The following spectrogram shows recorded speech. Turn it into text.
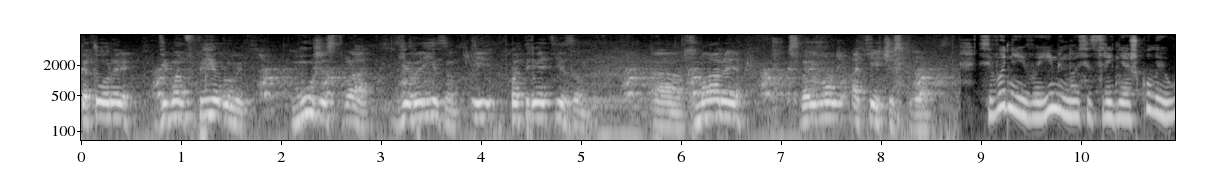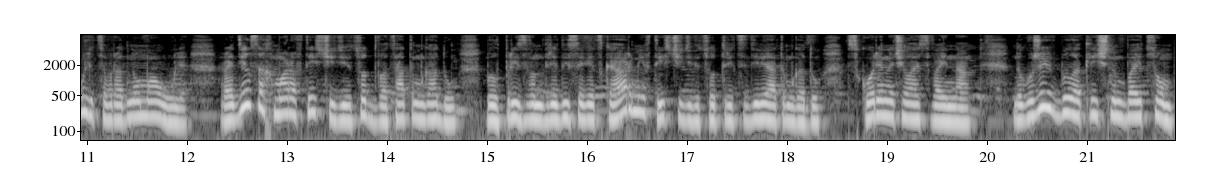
который демонстрирует мужество, героизм и патриотизм а, Хмары к своему Отечеству. Сегодня его имя носит средняя школа и улица в родном ауле. Родился Хмаров в 1920 году. Был призван в ряды советской армии в 1939 году. Вскоре началась война. Дагужиев был отличным бойцом.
